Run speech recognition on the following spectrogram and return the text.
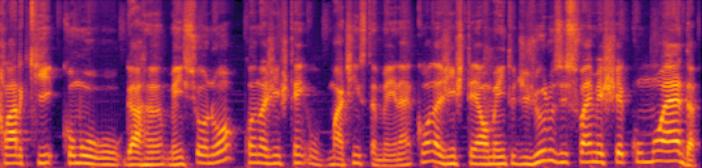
Claro que, como o Garran mencionou, quando a gente tem, o Martins também, né? Quando a gente tem aumento de juros, isso vai mexer com moeda,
